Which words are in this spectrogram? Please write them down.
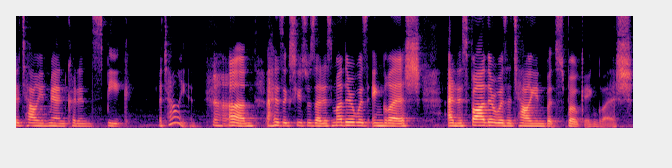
italian man couldn't speak italian Uh-huh. um, his excuse was that his mother was english and his father was italian but spoke english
